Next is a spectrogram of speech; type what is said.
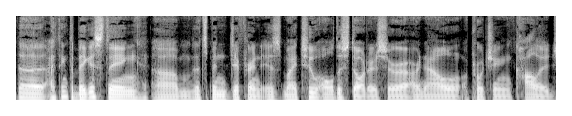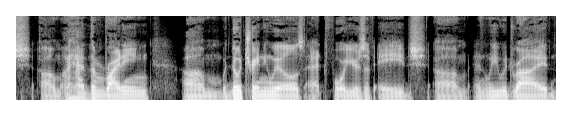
the I think the biggest thing um, that's been different is my two oldest daughters who are, are now approaching college. Um, I had them riding um, with no training wheels at four years of age, um, and we would ride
